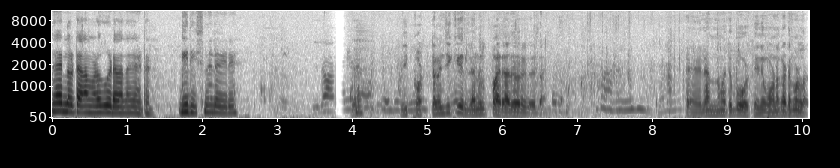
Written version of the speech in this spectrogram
ഇതായിരുന്നു കേട്ടോ നമ്മുടെ കൂടെ വന്ന കേട്ടൻ. ഗിരീഷ് എന്നല്ല പേര് ഈ കൊട്ടവഞ്ചി കയറില്ല പരാതി പറയരുത് ഏല അന്ന് മറ്റേ ബോട്ടിന് പോണക്കാട്ടും കൊള്ളാം.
